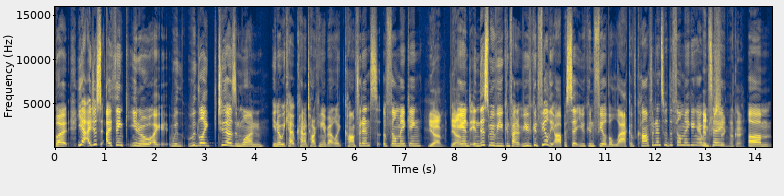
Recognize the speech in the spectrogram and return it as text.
but yeah, I just I think you know I with with like 2001, you know, we kept kind of talking about like confidence of filmmaking, Yeah, yeah. and in this movie, you can find you can feel the opposite. You can feel the lack of confidence with the filmmaking. I would say. Interesting. Okay. Um,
